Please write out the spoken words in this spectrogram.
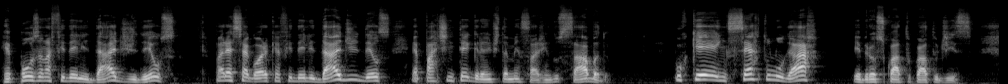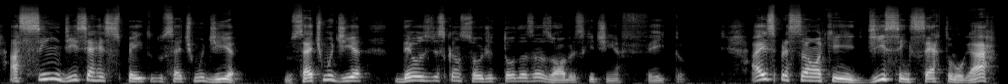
repousa na fidelidade de Deus, parece agora que a fidelidade de Deus é parte integrante da mensagem do sábado. Porque em certo lugar, Hebreus 4,4 diz: Assim disse a respeito do sétimo dia. No sétimo dia, Deus descansou de todas as obras que tinha feito. A expressão aqui disse em certo lugar,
